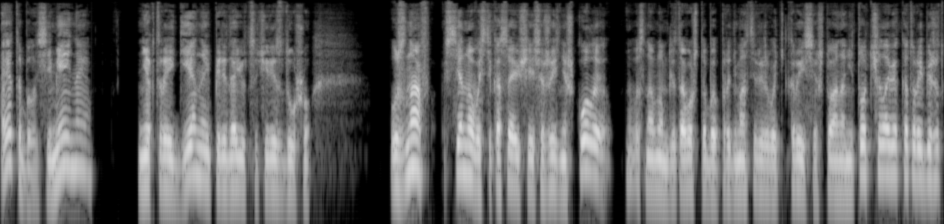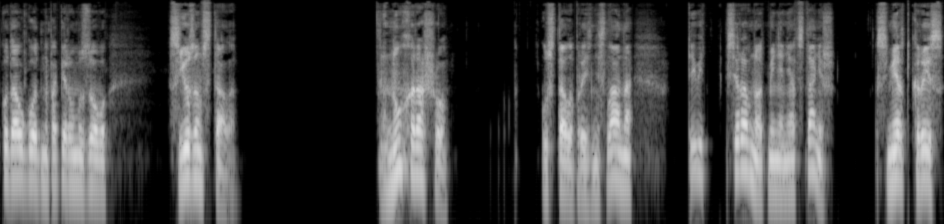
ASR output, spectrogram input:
Это было семейное, некоторые гены передаются через душу. Узнав все новости, касающиеся жизни школы, в основном для того, чтобы продемонстрировать крысе, что она не тот человек, который бежит куда угодно по первому зову, Сьюзен встала. «Ну, хорошо», — устало произнесла она, — ты ведь все равно от меня не отстанешь. Смерть крыс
